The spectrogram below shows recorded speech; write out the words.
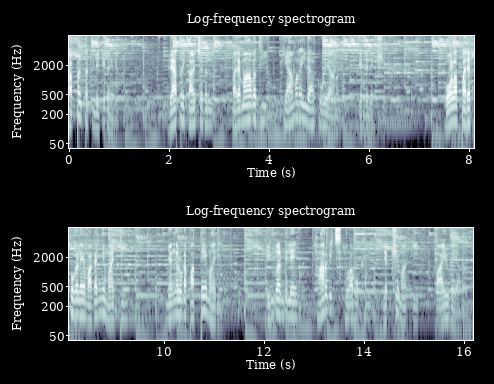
കപ്പൽ തട്ടിലേക്ക് കയറി. രാത്രി കാഴ്ചകൾ പരമാവധി ക്യാമറയിലാക്കുകയാണ് എന്റെ ലക്ഷ്യം. ഓളപ്പരപ്പുകളെ വകഞ്ഞു മാറ്റി ഞങ്ങളുടെ പത്തേമാരി ഇംഗ്ലണ്ടിലെ ഹാർവിച്ച് തുറമുഖം ലക്ഷ്യമാക്കി പായുകയാണ്.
